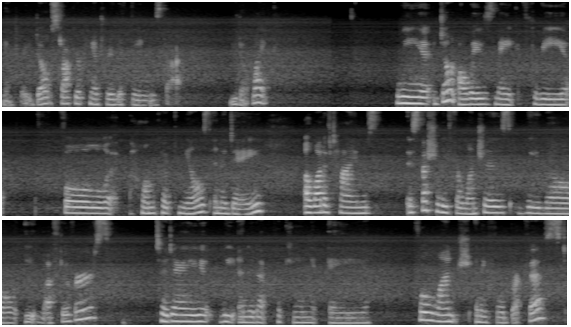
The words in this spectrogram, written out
pantry. Don't stock your pantry with things that you don't like. We don't always make three full home cooked meals in a day. A lot of times, especially for lunches, we will eat leftovers. Today, we ended up cooking a full lunch and a full breakfast,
